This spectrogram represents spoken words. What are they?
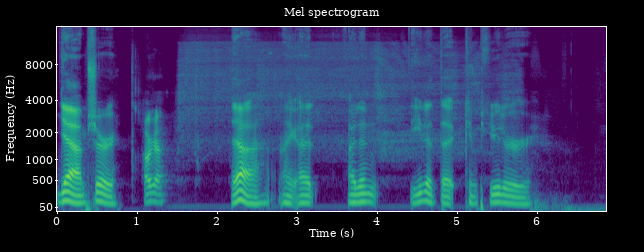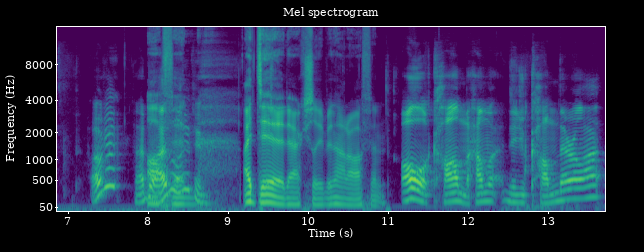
yeah, I'm sure. Okay. Yeah, I I, I didn't eat at that computer. Okay. I, be- I believe you. I did actually, but not often. Oh, come. How much did you come there a lot?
